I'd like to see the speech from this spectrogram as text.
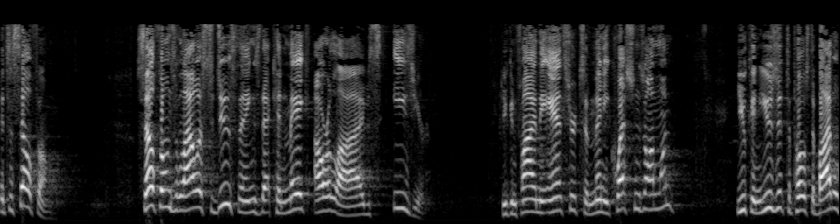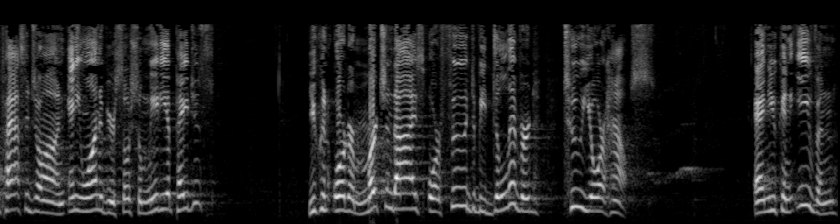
It's a cell phone. Cell phones allow us to do things that can make our lives easier. You can find the answer to many questions on one. You can use it to post a Bible passage on any one of your social media pages. You can order merchandise or food to be delivered to your house. And you can even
